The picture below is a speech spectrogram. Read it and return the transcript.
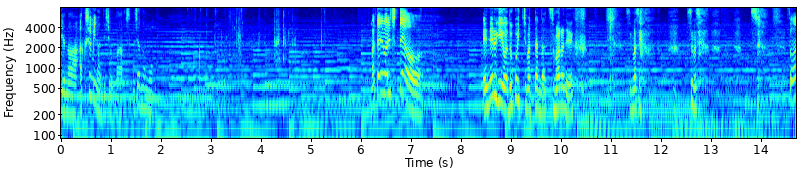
ていうのは悪趣味なんでしょうか？ちょっとお茶飲もう。また言われちったよ。エネルギーはどこ行っちまったんだ？つまらねえ。すいません。すいません。そ、そんな、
